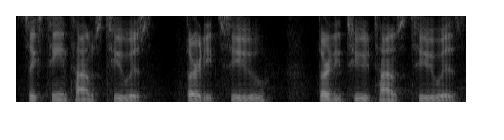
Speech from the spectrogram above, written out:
16 times 2 is 32, 32 times 2 is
